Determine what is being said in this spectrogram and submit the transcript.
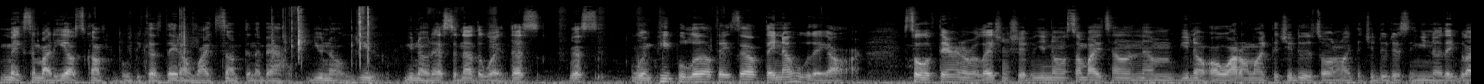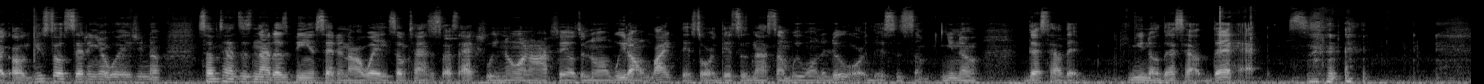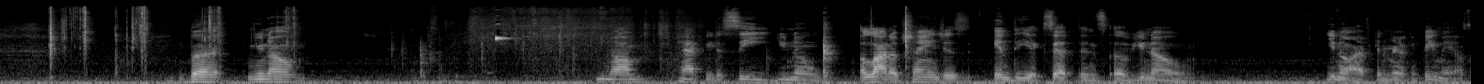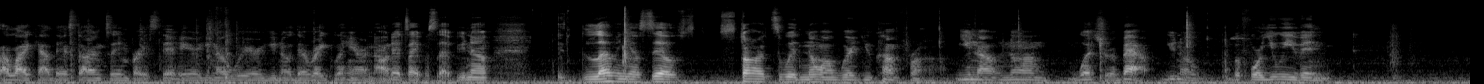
make somebody else comfortable because they don't like something about, you know, you. You know, that's another way. That's that's when people love themselves, they know who they are. So if they're in a relationship you know somebody telling them, you know, oh I don't like that you do this, or I don't like that you do this, and you know they'd be like, oh you so set in your ways, you know. Sometimes it's not us being set in our ways. Sometimes it's us actually knowing ourselves and knowing we don't like this, or this is not something we want to do, or this is something, you know. That's how that, you know, that's how that happens. but you know, you know, I'm happy to see you know a lot of changes in the acceptance of you know you know African American females. I like how they're starting to embrace their hair, you know, wear you know their regular hair and all that type of stuff. You know, loving yourself starts with knowing where you come from. You know, knowing what you're about. You know, before you even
